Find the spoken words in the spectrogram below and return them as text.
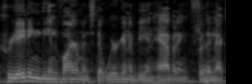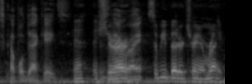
creating the environments that we're going to be inhabiting for sure. the next couple decades. Yeah, they Isn't sure are. Right. So we better train them right.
